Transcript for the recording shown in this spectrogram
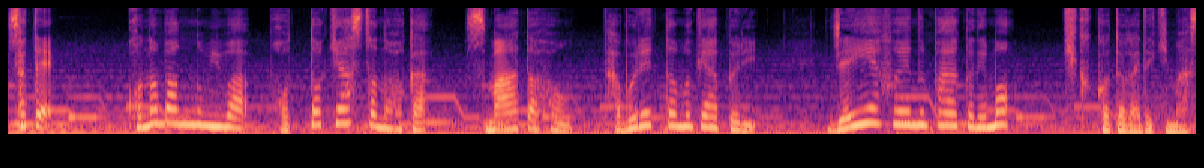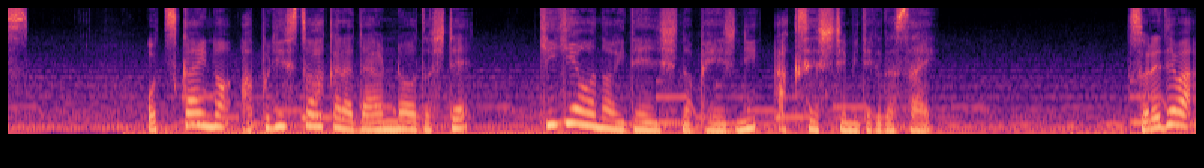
さてこの番組はポッドキャストのほかスマートフォンタブレット向けアプリ JFN パークでも聞くことができます。お使いのアプリストアからダウンロードして企業の遺伝子のページにアクセスしてみてくださいそれでは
